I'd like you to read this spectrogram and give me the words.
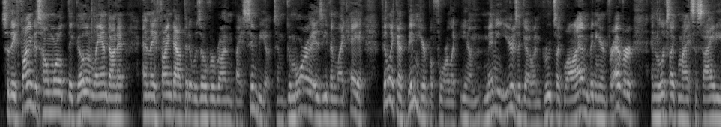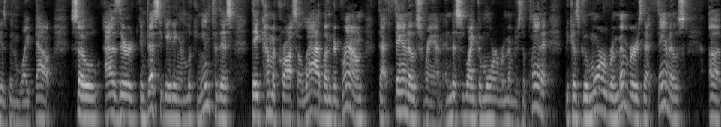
So they find his homeworld, they go and land on it, and they find out that it was overrun by symbiotes. And Gamora is even like, hey, I feel like I've been here before, like, you know, many years ago. And Groot's like, well, I haven't been here in forever, and it looks like my society has been wiped out. So as they're investigating and looking into this, they come across a lab underground that Thanos ran. And this is why Gamora remembers the planet, because Gamora remembers that Thanos uh,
